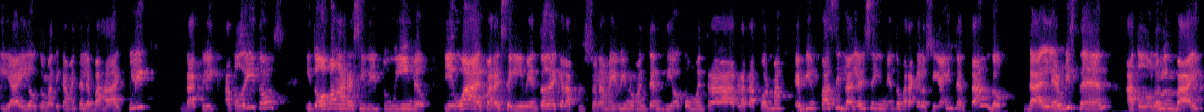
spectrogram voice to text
Y ahí automáticamente les vas a dar clic, da clic a toditos y todos van a recibir tu email. Igual, para el seguimiento de que la persona maybe no entendió cómo entrar a la plataforma, es bien fácil darle el seguimiento para que lo sigan intentando. Darle resend a todos los invites,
